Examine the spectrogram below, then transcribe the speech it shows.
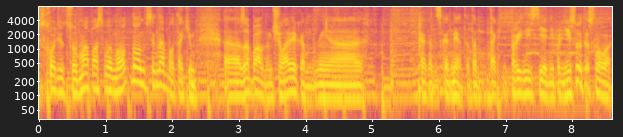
сходит с ума по-своему. Но он всегда был таким э, забавным человеком. Э, как это сказать? Нет, это так произнести я не принесу это слово.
